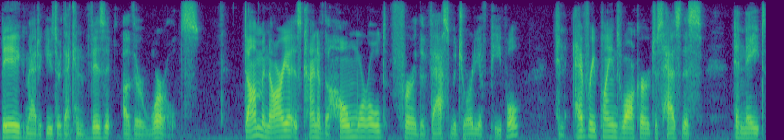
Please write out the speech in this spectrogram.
big magic user that can visit other worlds. Dominaria is kind of the home world for the vast majority of people, and every planeswalker just has this innate,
